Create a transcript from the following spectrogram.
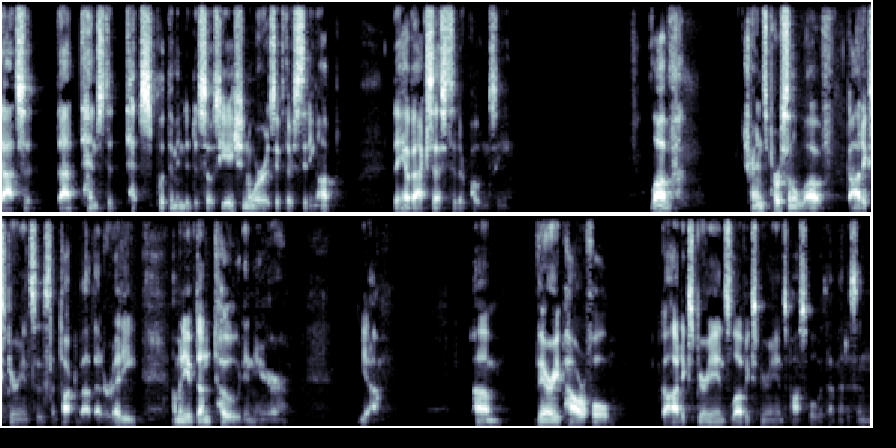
that's that tends to put them into dissociation, whereas if they're sitting up, they have access to their potency. Love, transpersonal love, God experiences. I've talked about that already. How many have done Toad in here? Yeah. Um, very powerful God experience, love experience possible with that medicine.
